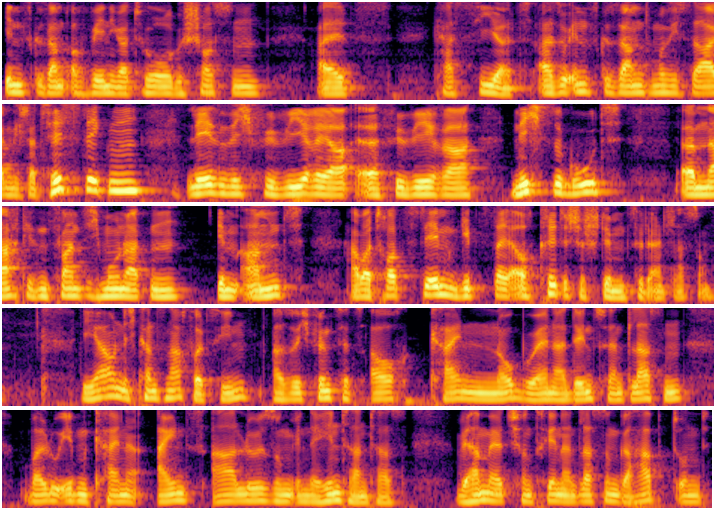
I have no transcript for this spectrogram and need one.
Insgesamt auch weniger Tore geschossen als kassiert. Also insgesamt muss ich sagen, die Statistiken lesen sich für Vera, äh, für Vera nicht so gut ähm, nach diesen 20 Monaten im Amt. Aber trotzdem gibt es da ja auch kritische Stimmen zu der Entlassung. Ja, und ich kann es nachvollziehen. Also ich finde es jetzt auch kein No-Brainer, den zu entlassen, weil du eben keine 1A-Lösung in der Hinterhand hast. Wir haben ja jetzt schon Trainerentlassung gehabt und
